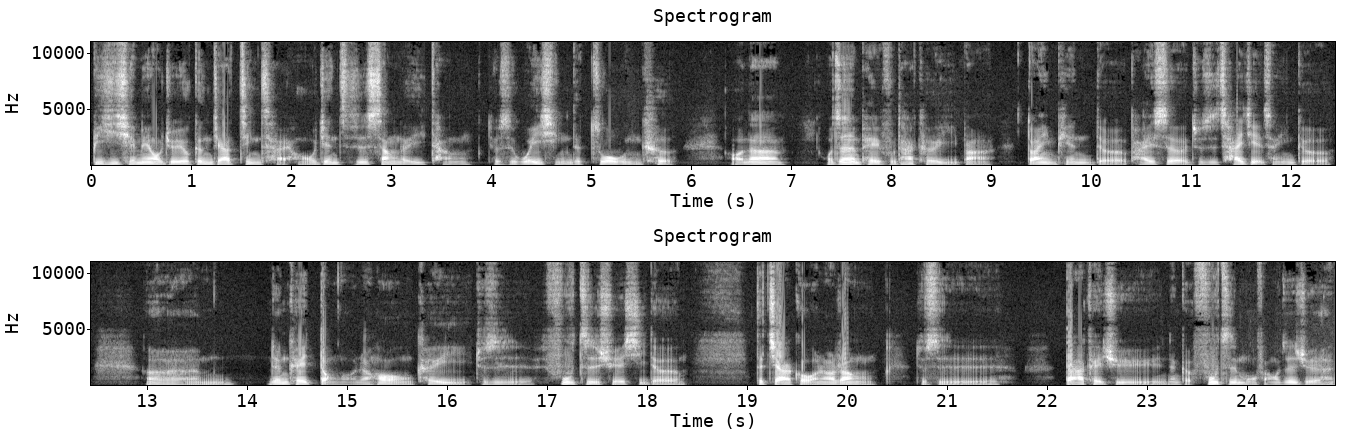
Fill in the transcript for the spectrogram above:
比起前面我觉得又更加精彩哦。我简直是上了一堂就是微型的作文课哦。那我真的很佩服他可以把短影片的拍摄就是拆解成一个呃人可以懂哦，然后可以就是复制学习的。的架构，然后让就是大家可以去那个复制模仿，我真的觉得很，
